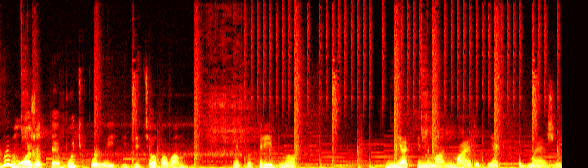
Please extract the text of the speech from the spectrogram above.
ви можете будь-коли, і для цього вам не потрібно ніякі немає, немає тут ніяких обмежень.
